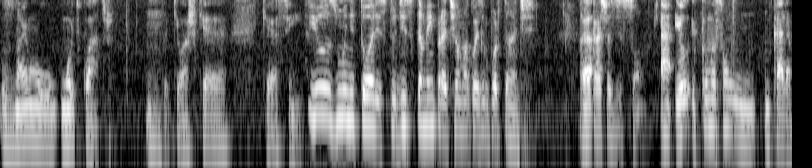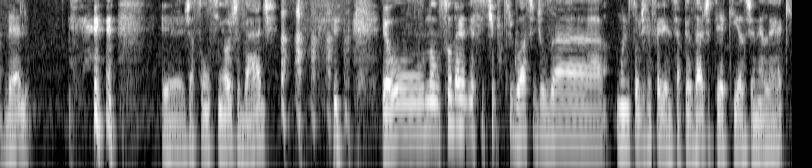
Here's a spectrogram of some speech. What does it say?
os Neumann 184, que eu acho que é, que é assim. E os monitores, tu disse que também para ti é uma coisa importante. As É. caixas de som. Ah, eu, como eu sou um, um cara velho, eh, já sou um senhor de idade, eu não sou desse tipo que gosta de usar monitor de referência, apesar de ter aqui as Genelec,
